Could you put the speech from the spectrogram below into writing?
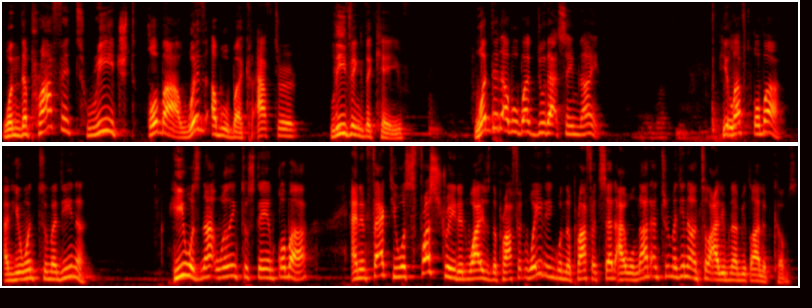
when the Prophet reached Quba with Abu Bakr after leaving the cave, what did Abu Bakr do that same night? He left Quba and he went to Medina. He was not willing to stay in Quba. And in fact, he was frustrated. Why is the Prophet waiting when the Prophet said, I will not enter Medina until Ali ibn Abi Talib comes?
